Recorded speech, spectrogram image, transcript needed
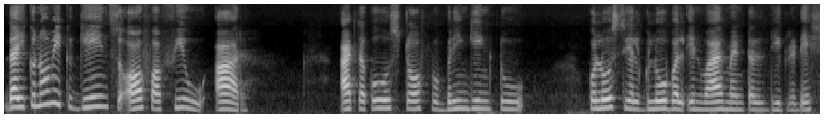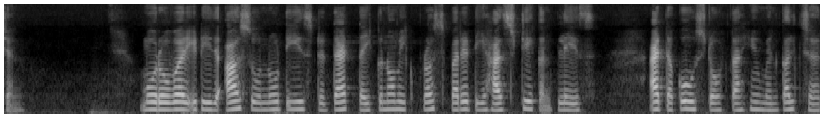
The economic gains of a few are at the cost of bringing to colossal global environmental degradation. Moreover, it is also noticed that the economic prosperity has taken place at the cost of the human culture,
